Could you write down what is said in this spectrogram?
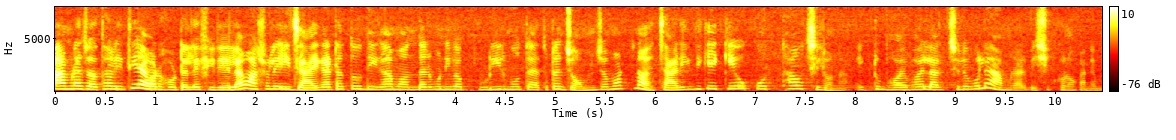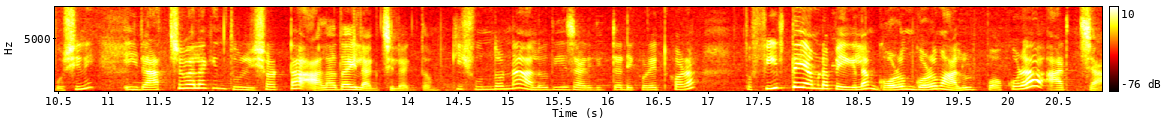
আমরা যথারীতি আবার হোটেলে ফিরে এলাম। আসলে এই জায়গাটা তো দীঘা, মন্দারমণি বা পুরীর মতো এতটা জমজমট নয়। চারিদিকে কেউ কোথাও ছিল না। একটু ভয় ভয় লাগছিল বলে আমরা আর বেশিক্ষণ ওখানে বসিনি। এই রাত্রেবেলা কিন্তু রিসর্টটা আলাদাই লাগছিল একদম। কি সুন্দর না আলো দিয়ে চারিদিকটা ডেকোরেট করা। তো ফিরতেই আমরা পেয়ে গেলাম গরম গরম আলুর পকোড়া আর চা।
